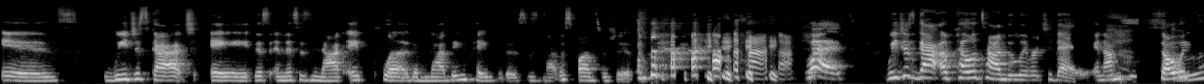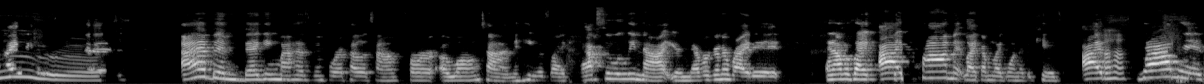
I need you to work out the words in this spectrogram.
is we just got a this and this is not a plug i'm not being paid for this this is not a sponsorship but we just got a peloton delivered today and i'm so excited Ooh. I have been begging my husband for a peloton for a long time and he was like absolutely not you're never going to ride it and i was like i promise like i'm like one of the kids i Uh-huh. promise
